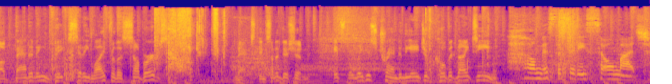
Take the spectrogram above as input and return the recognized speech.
abandoning big city life for the suburbs? Next, Inside Edition, it's the latest trend in the age of COVID 19. I'll miss the city so much.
